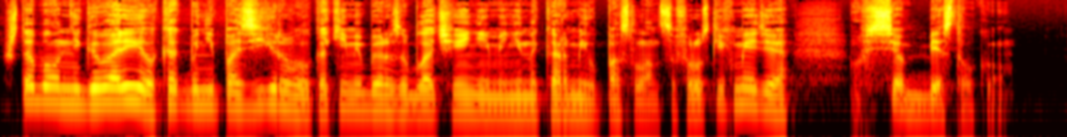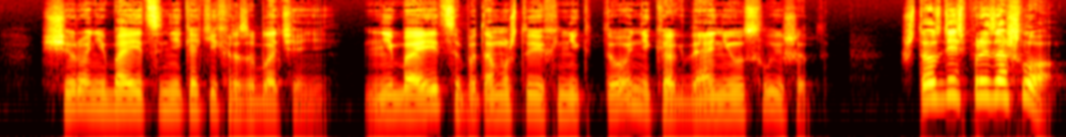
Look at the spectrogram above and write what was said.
Что бы он ни говорил, как бы ни позировал, какими бы разоблачениями ни накормил посланцев русских медиа, все без толку. Щуро не боится никаких разоблачений. Не боится, потому что их никто никогда не услышит. Что здесь произошло?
